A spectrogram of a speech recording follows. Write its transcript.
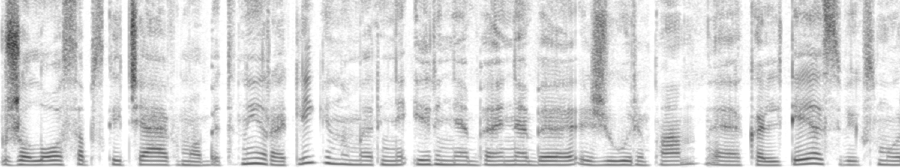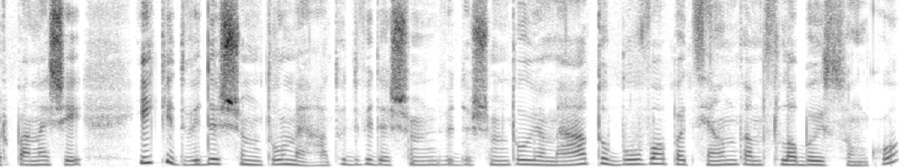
žalos apskaičiavimo, bet jinai yra atlyginama ir, ne, ir nebe, nebežiūrima e, kalties veiksmų ir panašiai. Iki 20 metų, 2020 metų buvo pacientams labai sunku,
